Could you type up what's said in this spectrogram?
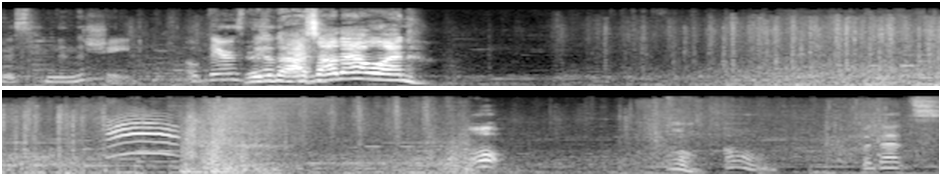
It was hidden in the shade. Oh, there's, there's the other I saw that one. Oh. Oh. Oh. But that's...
